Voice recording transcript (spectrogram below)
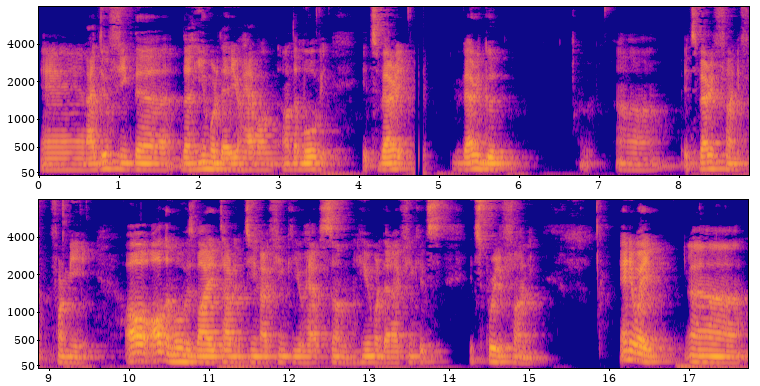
and I do think the the humor that you have on, on the movie it's very very good. Uh, it's very funny for me. All, all the movies by Tarantino, I think you have some humor that I think it's it's pretty funny. Anyway, uh,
